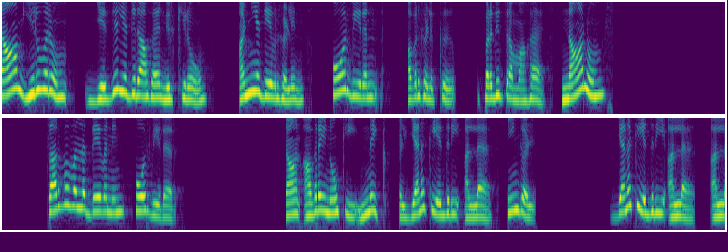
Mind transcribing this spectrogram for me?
நாம் இருவரும் எதிர் எதிராக நிற்கிறோம். அந்நிய தேவர்களின் போர் வீரன் அவர்களுக்கு பிரதித்திரமாக நானும் சர்வவல்ல தேவனின் போர் வீரர். நான் அவரை நோக்கி நிக் எனக்கு எதிரி அல்ல. நீங்கள் எனக்கு எதிரி அல்ல அல்ல.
